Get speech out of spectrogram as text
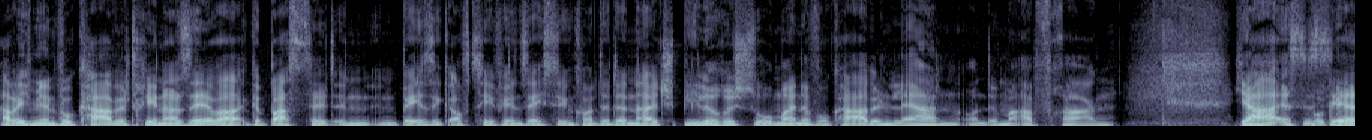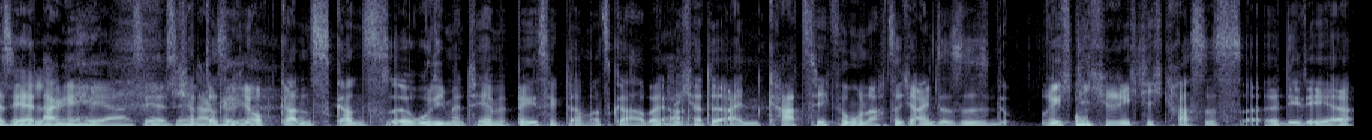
habe ich mir einen Vokabeltrainer selber gebastelt in, in Basic auf C64 und konnte dann halt spielerisch so meine Vokabeln lernen und immer abfragen. Ja, es ist okay. sehr, sehr lange her. Sehr, sehr ich habe tatsächlich her. auch ganz, ganz äh, rudimentär mit Basic damals gearbeitet. Ja. Ich hatte einen KC851, das ist ein richtig, oh. richtig krasses äh, DDR.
